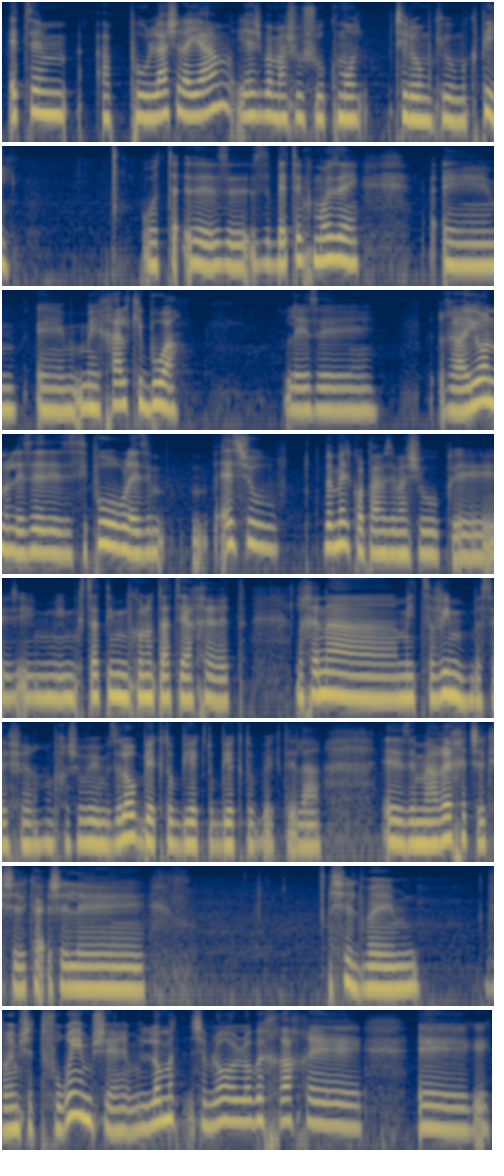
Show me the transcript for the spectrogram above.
עצם הפעולה של הים, יש בה משהו שהוא כמו צילום, כי הוא מקפיא. זה, זה, זה בעצם כמו איזה מיכל קיבוע לאיזה רעיון או לאיזה סיפור, לאיזה איזשהו, באמת כל פעם זה משהו אה, עם, עם קצת עם קונוטציה אחרת. לכן המיצבים בספר הם חשובים, וזה לא אובייקט, אובייקט, אובייקט, אובייקט, אלא איזה מערכת של, של, של, של, של דברים, דברים שתפורים, שהם לא, שהם לא, לא בהכרח... אה, אה,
